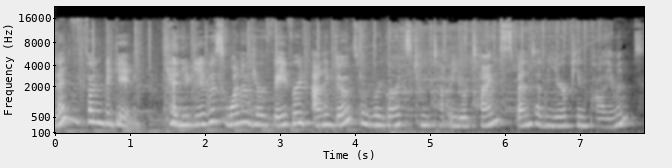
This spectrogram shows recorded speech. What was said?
Let the fun begin. Can you give us one of your favorite anecdotes with regards to your time spent at the European Parliament?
